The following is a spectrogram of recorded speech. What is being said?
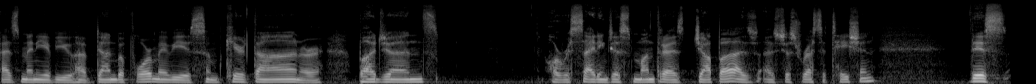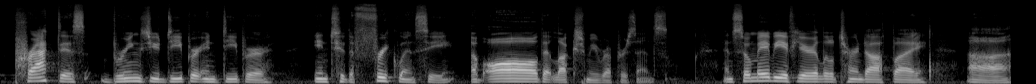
as many of you have done before, maybe it's some kirtan or bhajans, or reciting just mantra as japa, as, as just recitation, this practice brings you deeper and deeper into the frequency of all that Lakshmi represents. And so maybe if you're a little turned off by uh,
